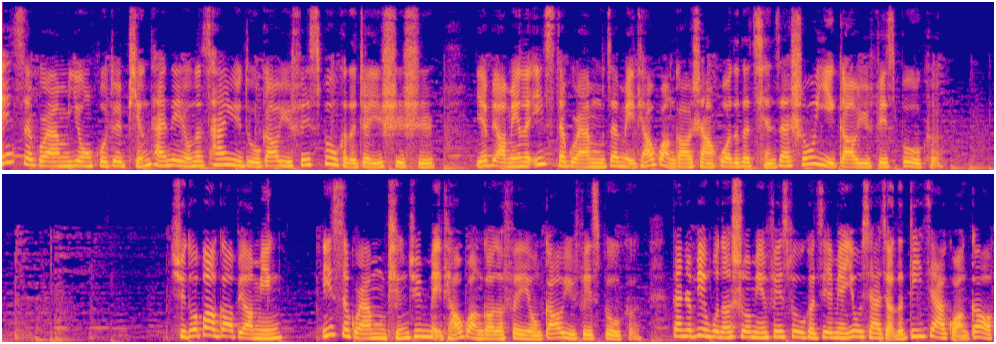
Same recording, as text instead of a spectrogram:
Instagram 用户对平台内容的参与度高于 Facebook 的这一事实。也表明了 Instagram 在每条广告上获得的潜在收益高于 Facebook。许多报告表明，Instagram 平均每条广告的费用高于 Facebook，但这并不能说明 Facebook 界面右下角的低价广告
